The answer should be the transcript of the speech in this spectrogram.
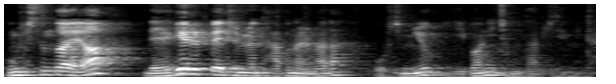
공식 쓴 거예요. 4개를 빼주면 답은 얼마다? 56, 2번이 정답이 됩니다.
